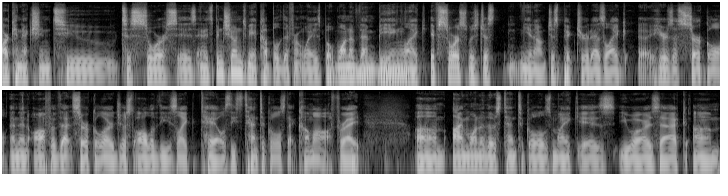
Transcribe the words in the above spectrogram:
our connection to to source is, and it's been shown to me a couple of different ways. But one of them being like if source was just you know just pictured as like uh, here's a circle, and then off of that circle are just all of these like tails, these tentacles that come off, right? Um, I'm one of those tentacles. Mike is. You are Zach. Um,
